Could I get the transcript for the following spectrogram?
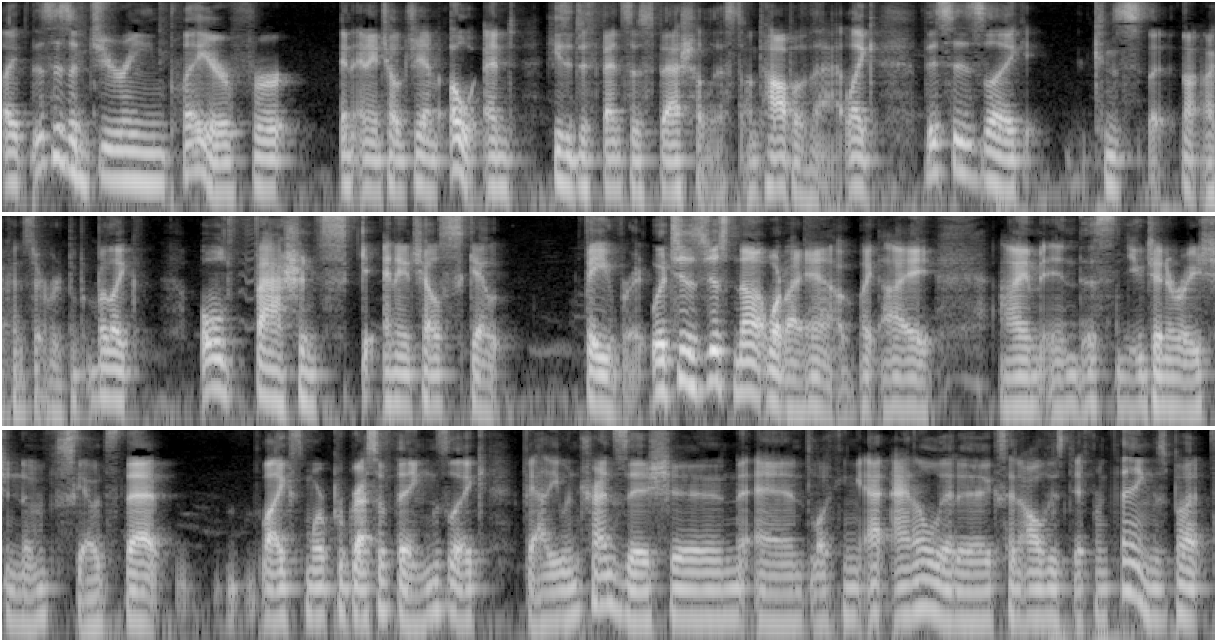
Like, this is a dream player for an NHL GM. Oh, and he's a defensive specialist on top of that. Like, this is like cons- not not conservative, but, but like old fashioned NHL scout favorite, which is just not what I am. Like I, I'm in this new generation of scouts that likes more progressive things like value in transition and looking at analytics and all these different things. But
